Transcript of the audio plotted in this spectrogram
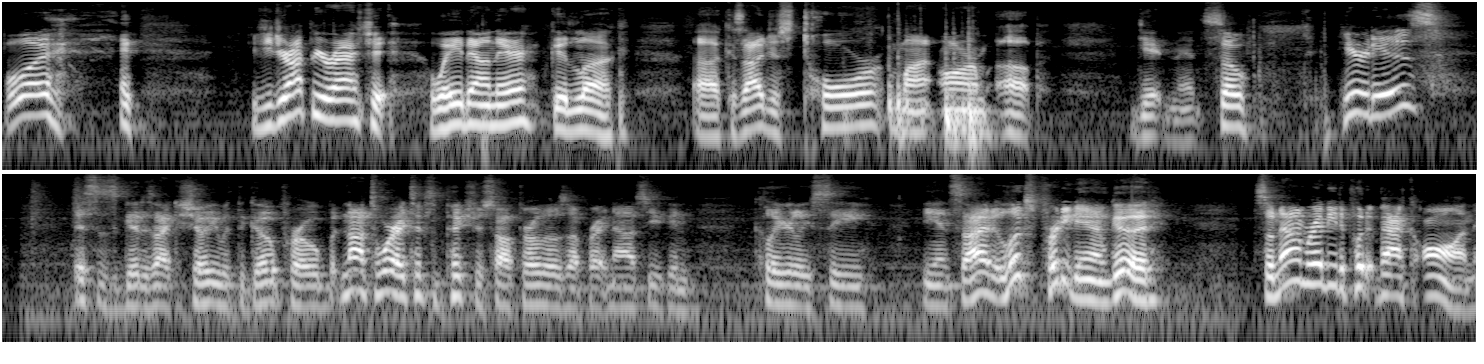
boy, if you drop your ratchet way down there, good luck. Because uh, I just tore my arm up getting it. So here it is. This is as good as I can show you with the GoPro, but not to where I took some pictures, so I'll throw those up right now so you can clearly see the inside. It looks pretty damn good. So now I'm ready to put it back on.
